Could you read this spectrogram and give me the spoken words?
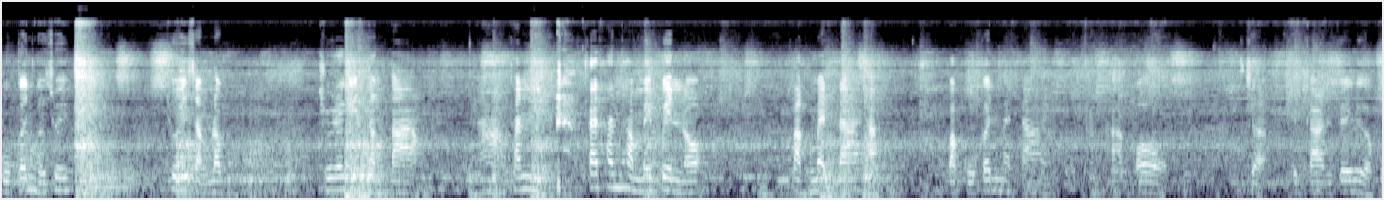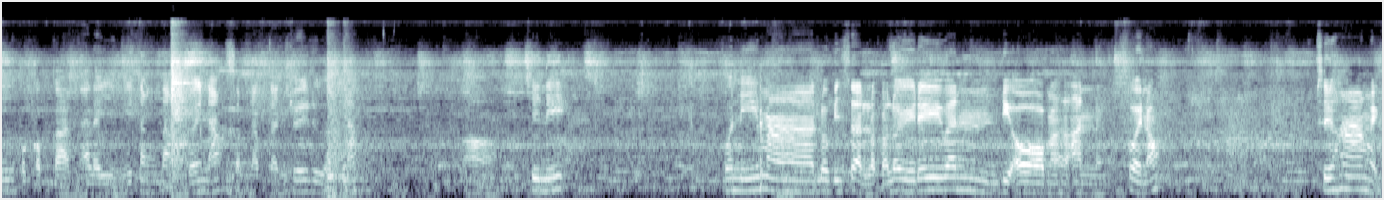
Google เขาช่วยฟรีช่วยสำหรับธุรกิจต่างๆ นะคะท่านถ้าท่านทำไม่เป็นแล้วปักแมทได้ค่ะ ปัก Google Map ได้นะคะก็จะเป็นการช่วยเหลือผู้ประกอบการอะไรอย่างนี้ต่างๆ ด้วยนะสำหรับการช่วยเหลือนะอ่าทีนี้ วันนี้มาโรบินสันแล้วก็เลยได้แว่นดีออมาอันสวยเนาะซื้อห้างเลย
